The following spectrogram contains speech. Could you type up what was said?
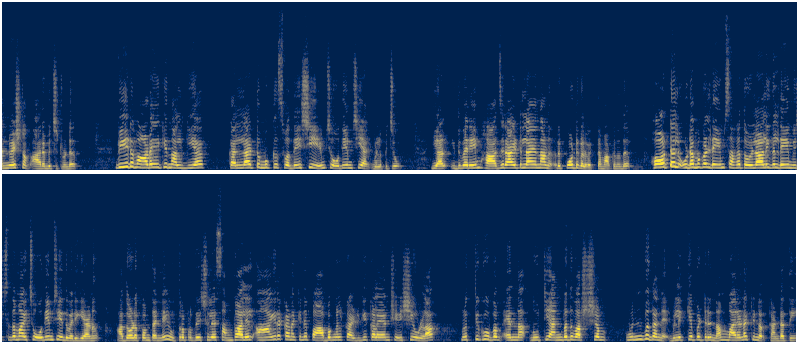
അന്വേഷണം ആരംഭിച്ചിട്ടുണ്ട്. വീട് വാടകയ്ക്ക് നൽകിയ കല്ലാട്ടുമുക്ക് സ്വദേശിയെയും ചോദ്യം ചെയ്യാൻ വിളിപ്പിച്ചു. ഇയാൾ ഇതുവരെയും ഹാജരായിട്ടില്ല എന്നാണ് റിപ്പോർട്ടുകൾ വ്യക്തമാക്കുന്നത്. ഹോട്ടൽ ഉടമകളുടെയും സഹതൊഴിലാളികളുടെയും വിശദമായി ചോദ്യം ചെയ്തു വരികയാണ്. അതോടൊപ്പം തന്നെ ഉത്തർപ്രദേശിലെ സംഫാലിൽ ആയിരക്കണക്കിന് പാപങ്ങൾ കഴുകിക്കളയാൻ ശേഷിയുള്ള മൃത്യുകൂപം എന്ന നൂറ്റി അൻപത് വർഷം മുൻപ് തന്നെ വിളിക്കപ്പെട്ടിരുന്ന മരണക്കിണർ കണ്ടെത്തി.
